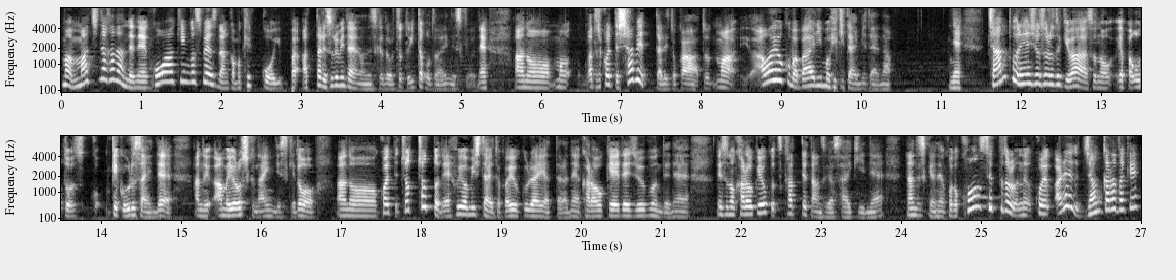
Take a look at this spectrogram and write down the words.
まあ街中なんでね、コワーキングスペースなんかも結構いっぱいあったりするみたいなんですけど、ちょっと行ったことないんですけどね。あの、まあ私こうやって喋ったりとか、とまあ、あわよくばバイリンも弾きたいみたいな。ね、ちゃんと練習するときは、その、やっぱ音結構うるさいんで、あの、あんまよろしくないんですけど、あの、こうやってちょ、ちょっとね、不読みしたいとかいうくらいやったらね、カラオケで十分でね、で、そのカラオケよく使ってたんですけど、最近ね。なんですけどね、このコンセプト、ね、これ、あれ、ジャンカラだけ？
